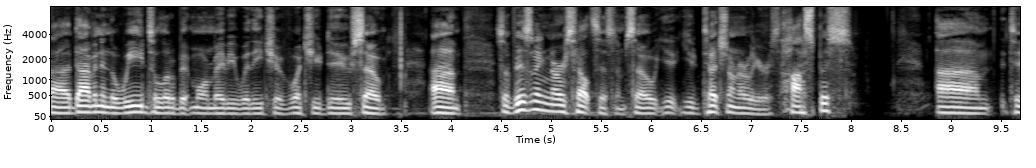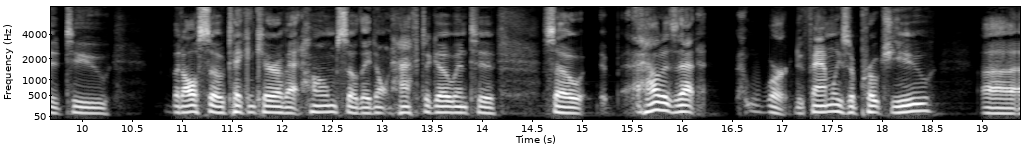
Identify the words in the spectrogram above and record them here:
uh, diving in the weeds a little bit more, maybe with each of what you do. So, um, so visiting nurse health system. So you, you touched on earlier is hospice, um, to to, but also taking care of at home, so they don't have to go into. So, how does that work? Do families approach you, uh,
